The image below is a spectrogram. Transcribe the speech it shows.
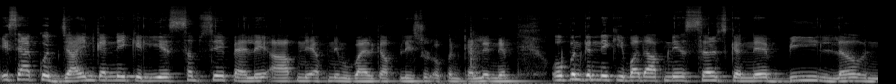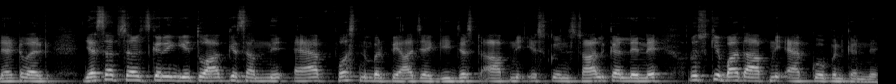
इस ऐप को ज्वाइन करने के लिए सबसे पहले आपने अपने मोबाइल का प्ले स्टोर ओपन कर लेने। ओपन करने के बाद आपने सर्च करने बी लव नेटवर्क जैसा आप सर्च करेंगे तो आपके सामने ऐप फ़र्स्ट नंबर पे आ जाएगी। जस्ट आपने इसको इंस्टॉल कर लेने और उसके बाद आपने ऐप को ओपन करने।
